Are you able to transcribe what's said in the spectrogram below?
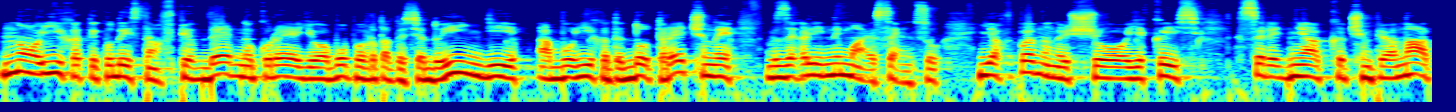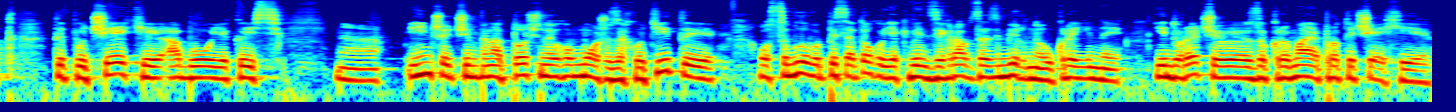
Ну, їхати кудись там в Південну Корею, або повертатися до Індії, або їхати до Туреччини взагалі немає сенсу. Я впевнений, що якийсь середняк чемпіонат типу Чехії або якийсь. е, Інший чемпіонат точно його може захотіти, особливо після того, як він зіграв за збірною України, і, до речі, зокрема, проти Чехії.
